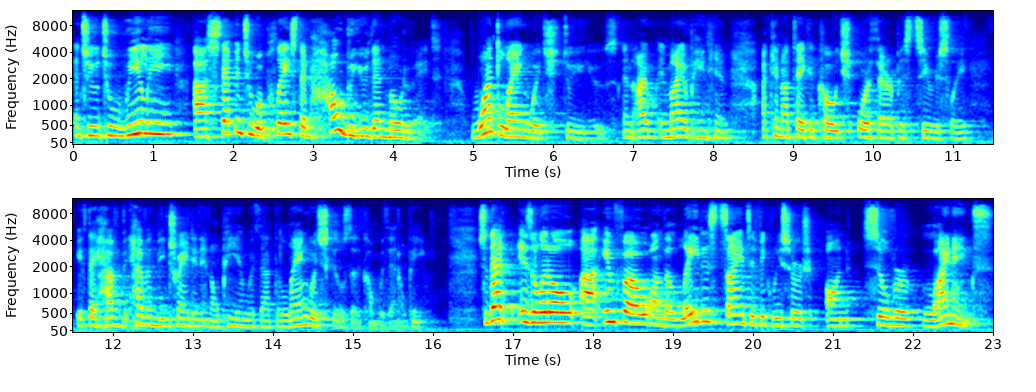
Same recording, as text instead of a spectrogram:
And to, to really uh, step into a place, then how do you then motivate? What language do you use? And I, in my opinion, I cannot take a coach or a therapist seriously if they have, haven't been trained in NLP and with that, the language skills that come with NLP. So that is a little uh, info on the latest scientific research on silver linings.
